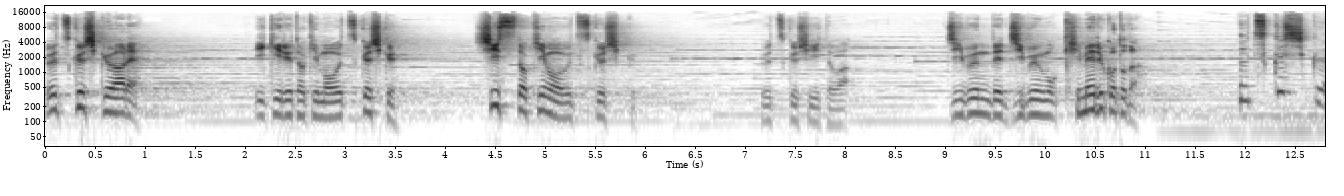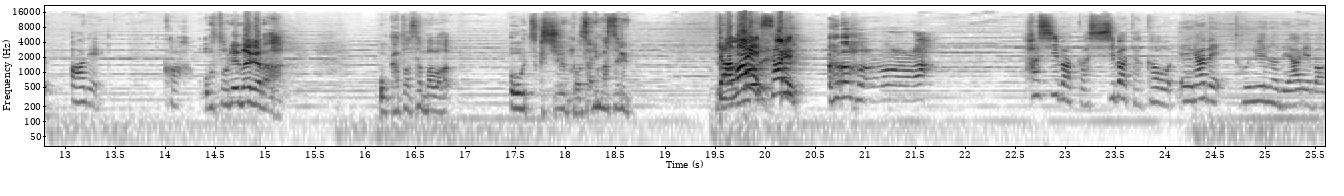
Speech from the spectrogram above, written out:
美しくあれ。生きる時も美しく、死す時も美しく。美しいとは、自分で自分を決めることだ。美しくあれか恐れながらお方様はお美しゅうござりまする黙れ猿羽柴か柴田かを選べというのであれば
